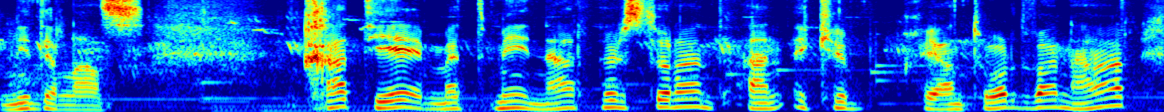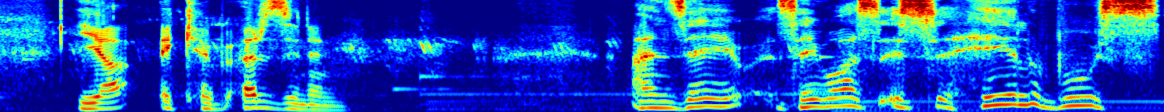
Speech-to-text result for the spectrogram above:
Nederlands gaat jij met mij naar het restaurant? En ik heb geantwoord van haar, ja, ik heb er zin in. En zij, zij was is heel boos.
